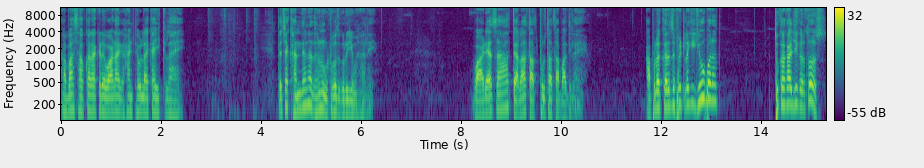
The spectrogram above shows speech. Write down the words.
आबा सावकाराकडे वाडा घाण ठेवलाय का ऐकलाय त्याच्या खांद्यानं धरून उठवत गुरुजी म्हणाले वाड्याचा त्याला तात्पुरता ताबा दिलाय. आपलं कर्ज फिटलं की घेऊ परत. तू का काळजी करतोस?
